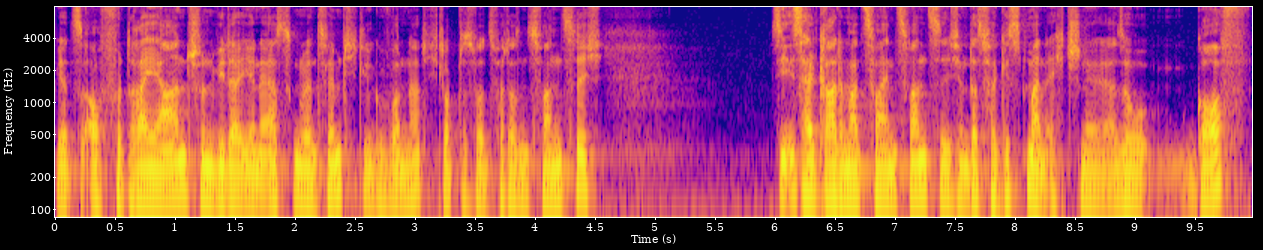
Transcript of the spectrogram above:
jetzt auch vor drei Jahren schon wieder ihren ersten Grand Slam-Titel gewonnen hat. Ich glaube, das war 2020. Sie ist halt gerade mal 22 und das vergisst man echt schnell. Also Goff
